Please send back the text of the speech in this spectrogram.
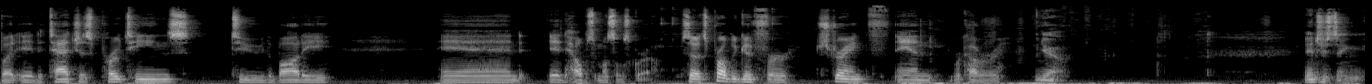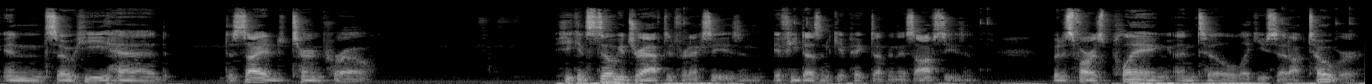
but it attaches proteins to the body and it helps muscles grow. So it's probably good for strength and recovery. yeah. Interesting. And so he had decided to turn pro. He can still get drafted for next season if he doesn't get picked up in this offseason. But as far as playing until, like you said, October,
